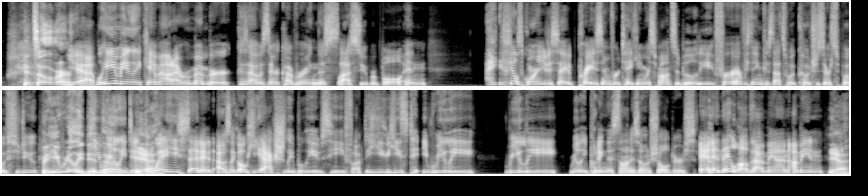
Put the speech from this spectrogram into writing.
it's over. Yeah. Well, he immediately came out. I remember because I was there covering this last Super Bowl, and it feels corny to say praise him for taking responsibility for everything because that's what coaches are supposed to do. But he really did. he though. really did. Yeah. The way he said it, I was like, oh, he actually believes he fucked. He he's t- really, really, really putting this on his own shoulders, and, and they love that man. I mean, Yeah.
